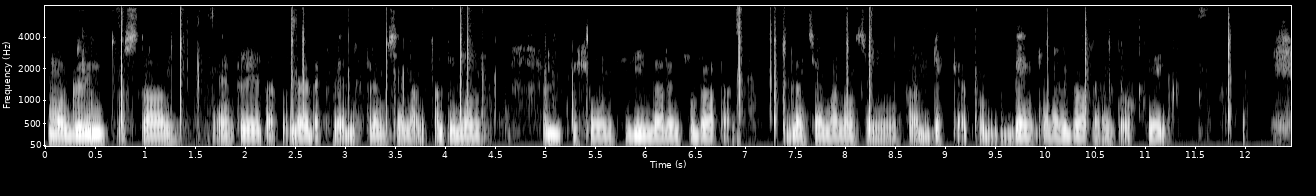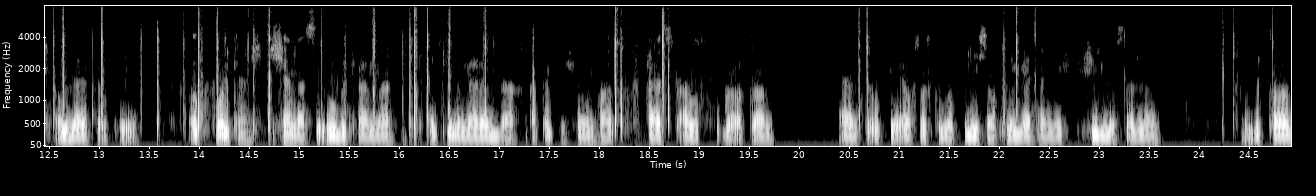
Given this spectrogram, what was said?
Om man går ut på stan en fredag och lördagkväll främst ser man alltid någon full person vinglar runt på gatan. Ibland ser man någon som har däckat på bänken eller gatan, inte okej. Okay. Och inte okej. Okay. Och folk kan känna sig obekväma, är till och med rädda att en person har passed out på gatan. Är inte okej. Okay. Oftast kommer polisen och lägger henne i fyllecellen. Det tar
